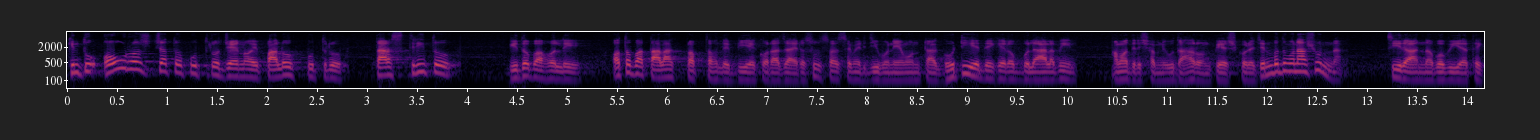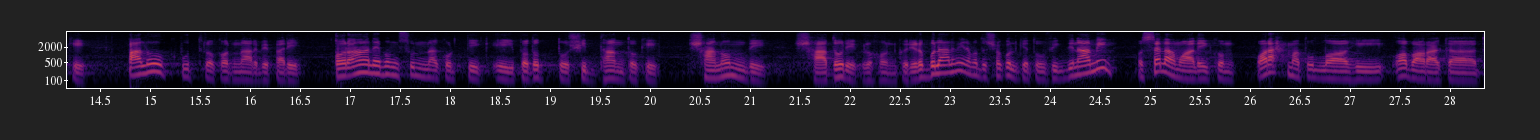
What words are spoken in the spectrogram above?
কিন্তু ঔরসজাত পুত্র যে নয়, পালক পুত্র, তার স্ত্রী তো বিধবা হলে অথবা তালাক প্রাপ্ত হলে বিয়ে করা যায়। রসুল সাল্লামের জীবনে এমনটা ঘটিয়ে দেখে রব্বুল আলমিন আমাদের সামনে উদাহরণ পেশ করেছেন। বন্ধুগণ, আসুন না। সিরা নববিয়া থেকে পালক পুত্র কন্যার ব্যাপারে কোরআন এবং সুন্না কর্তৃক এই প্রদত্ত সিদ্ধান্তকে সানন্দে, সাদরে গ্রহণ করি। রব্বুল আলমিন আমাদের সকলকে তৌফিক দিন, আমিন। আসসালামু আলাইকুম ওরহমতুল্লাহি ওবরাকাত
